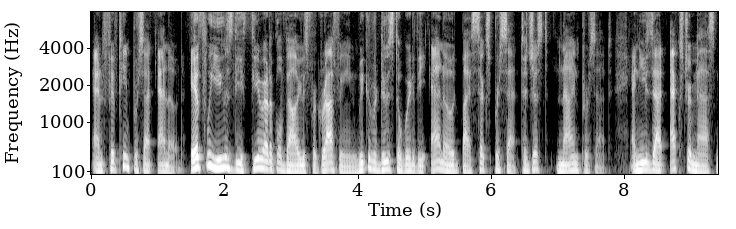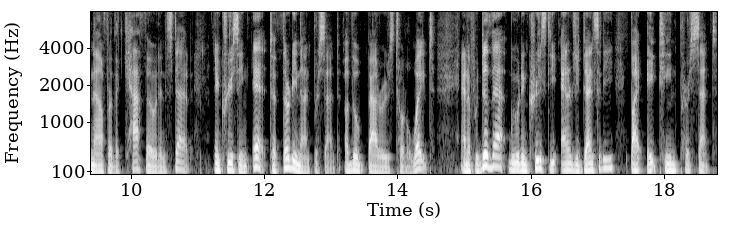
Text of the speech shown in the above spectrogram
and 15% anode. If we use the theoretical values for graphene, we could reduce the weight of the anode by 6% to just 9% and use that extra mass now for the cathode instead, increasing it to 39% of the battery's total weight. And if we did that, we would increase the energy density by 18%.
